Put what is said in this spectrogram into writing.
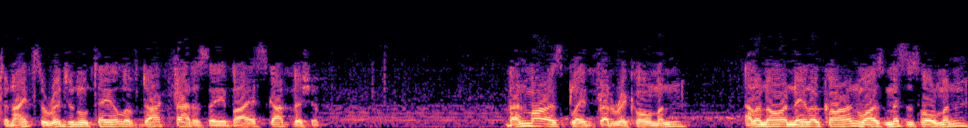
tonight's original tale of dark fantasy by Scott Bishop. Ben Morris played Frederick Holman. Eleanor Naylor Corrin was Mrs. Holman.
